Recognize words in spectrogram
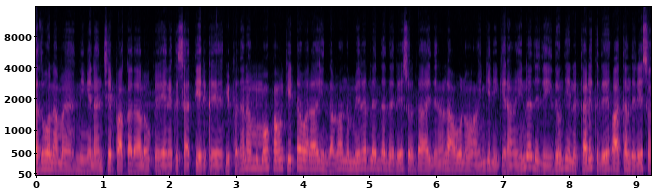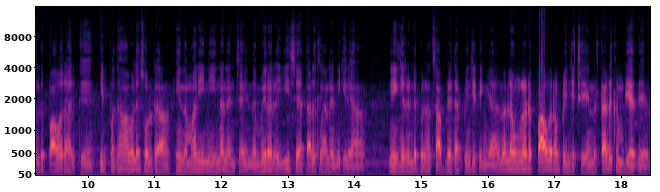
அதுவும் இல்லாமல் நீங்கள் நினச்சே பார்க்காத அளவுக்கு எனக்கு சக்தி இருக்கு. இப்போ தான் நம்ம மோக்கம் கிட்ட வர இருந்தாலும் அந்த மிரர்லேருந்து அந்த ரேஸ் வருதா இதனால அவளும் அங்கே நிற்கிறான் என்னது இது? இது வந்து என்ன தடுக்குது? பார்த்தா அந்த ரேஸ் வந்து பவராக இருக்குது இப்போ தான் அவளே சொல்கிறா இந்த மாதிரி நீ என்ன நினச்ச? இந்த மிரரை ஈஸியாக தடுக்கலாம்னு நினைக்கிறியா? நீங்கள் ரெண்டு பேரும் செப்பரேட்டாக பிஞ்சிட்டீங்க. அதனால உங்களோட பாவரம் பிஞ்சிச்சு. என்னை தடுக்க முடியாது.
